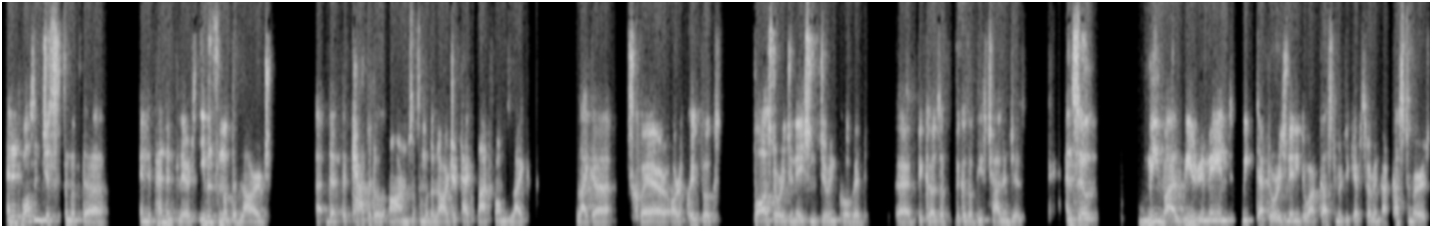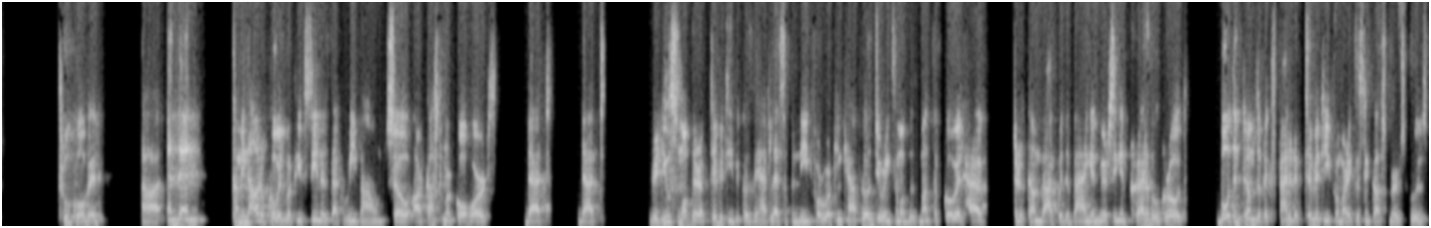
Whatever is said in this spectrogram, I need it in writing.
And it wasn't just some of the independent players, even some of the large, uh, the, the capital arms of some of the larger tech platforms like like a Square or a QuickBooks paused originations during COVID uh, because of because of these challenges. And so, meanwhile, we remained, we kept originating to our customers, we kept serving our customers through COVID, uh, and then coming out of COVID, what we've seen is that rebound. So our customer cohorts that that reduced some of their activity because they had less of a need for working capital during some of the months of COVID have sort of come back with a bang, and we're seeing incredible growth both in terms of expanded activity from our existing customers whose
